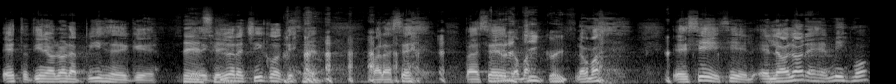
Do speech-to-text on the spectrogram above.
esto tiene olor a pis desde que, desde sí. que yo era chico, tiene- para hacer, para hacer lo más, chico, lo más- eh, sí, sí, el, el olor es el mismo.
